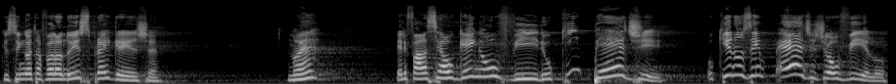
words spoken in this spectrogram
que o Senhor está falando isso para a igreja, não é? Ele fala: se alguém ouvir, o que impede? O que nos impede de ouvi-lo?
